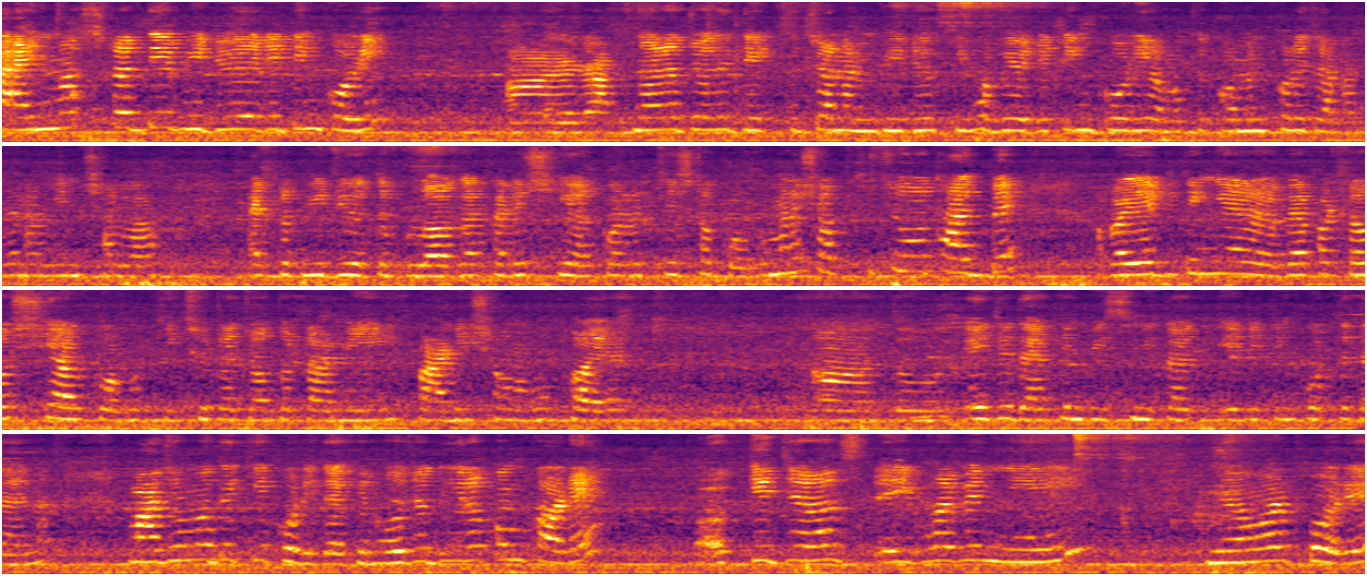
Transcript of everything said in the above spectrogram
কাইন মাস্টার দিয়ে ভিডিও এডিটিং করি। আর আপনারা যদি দেখতে চান আমি ভিডিও কীভাবে এডিটিং করি, আমাকে কমেন্ট করে জানাবেন আমি ইনশাল্লাহ একটা ভিডিওতে ব্লগ আকারে শেয়ার করার চেষ্টা করব মানে সব কিছু থাকবে, আবার এডিটিং এর ব্যাপারটাও শেয়ার করব কিছুটা যতটা আমি পারি সম্ভব হয় আর কি। তো এই যে দেখেন, বিস্মিতা এডিটিং করতে দেয় না মাঝে মধ্যে কি করি দেখেন, ও যদি এরকম করে, ওকে জাস্ট এইভাবে নিয়ে নেওয়ার পরে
